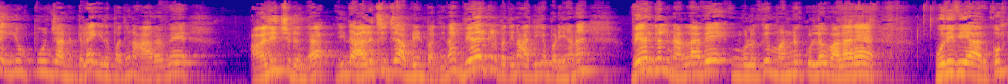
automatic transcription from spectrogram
செய்யும் பூஞ்சான்களை இது பார்த்தீங்கன்னா அறவே அழிச்சிடுங்க. இது அழிச்சிச்சு அப்படின்னு பாத்தீங்கன்னா வேர்கள் பாத்தீங்கன்னா அதிகப்படியான வேர்கள் நல்லாவே உங்களுக்கு மண்ணுக்குள்ள வளர உதவியா இருக்கும்.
